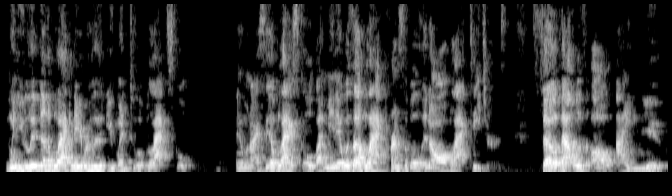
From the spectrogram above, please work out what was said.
when you lived in a black neighborhood, you went to a black school. And when I say a black school, I mean it was a black principal and all black teachers. So that was all I knew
